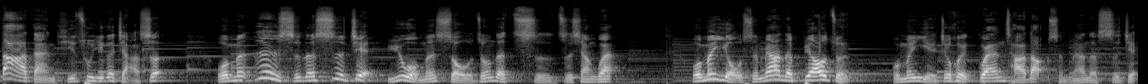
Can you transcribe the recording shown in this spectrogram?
大胆提出一个假设：我们认识的世界与我们手中的尺子相关。我们有什么样的标准，我们也就会观察到什么样的世界。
